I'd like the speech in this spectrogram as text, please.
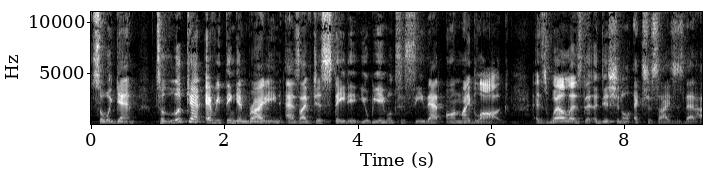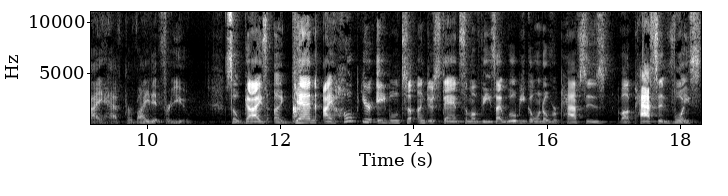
So again, to look at everything in writing, as I've just stated, you'll be able to see that on my blog, as well as the additional exercises that I have provided for you. So, guys, again, I hope you're able to understand some of these. I will be going over passive, uh, passive voice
